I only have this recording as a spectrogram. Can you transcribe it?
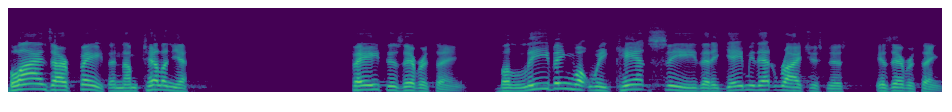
blinds our faith. And I'm telling you, faith is everything. Believing what we can't see, that He gave me that righteousness, is everything.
